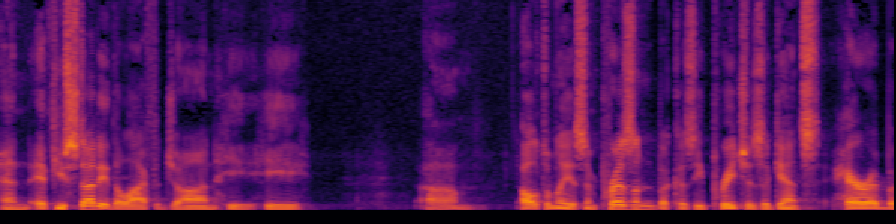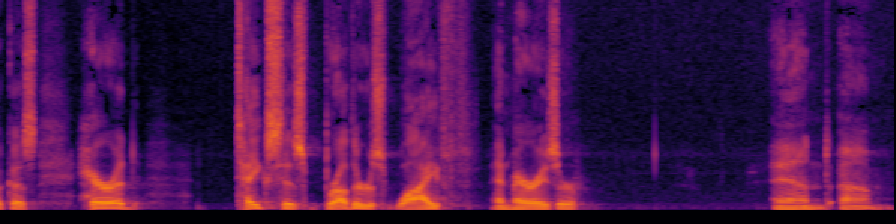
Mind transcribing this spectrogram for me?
And if you study the life of John, he, he um, ultimately is imprisoned because he preaches against Herod, because Herod takes his brother's wife and marries her, and um,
